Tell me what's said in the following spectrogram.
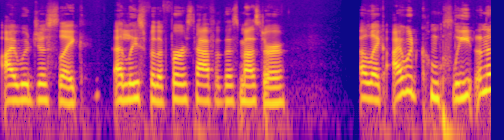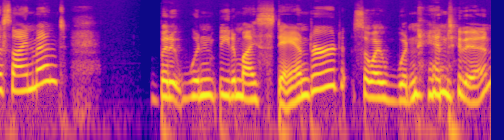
I would just like at least for the first half of the semester, uh, like I would complete an assignment. But it wouldn't be to my standard, so I wouldn't hand it in.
